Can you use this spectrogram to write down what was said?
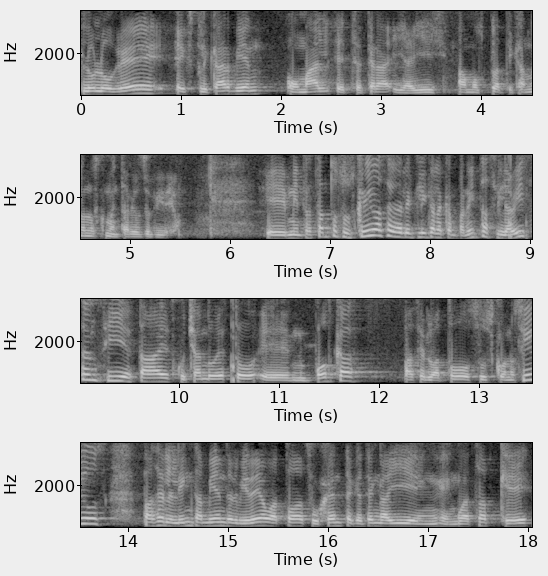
lo logré explicar bien o mal, etcétera, y ahí vamos platicando en los comentarios del video. Eh, mientras tanto, suscríbase, dale click a la campanita si le avisan. Si está escuchando esto en podcast, páselo a todos sus conocidos. Pásele el link también del video a toda su gente que tenga ahí en, en WhatsApp que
